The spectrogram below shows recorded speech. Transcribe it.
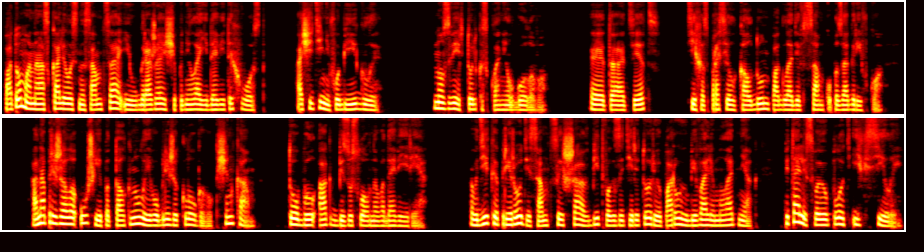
Потом она оскалилась на самца и угрожающе подняла ядовитый хвост, ощетинив обе иглы. Но зверь только склонил голову. «Это отец?» Тихо спросил колдун, погладив самку по загривку. Она прижала уши и подтолкнула его ближе к логову, к щенкам. То был акт безусловного доверия. В дикой природе самцы ша в битвах за территорию порой убивали молодняк, питали свою плоть их силой.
